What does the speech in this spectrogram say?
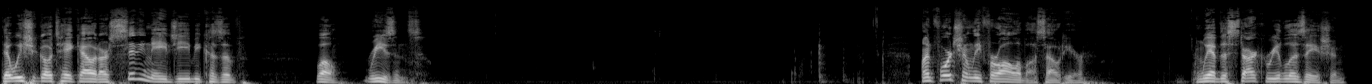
that we should go take out our sitting AG because of, well, reasons? Unfortunately for all of us out here, we have the stark realization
